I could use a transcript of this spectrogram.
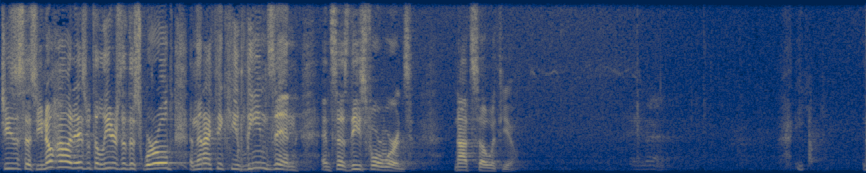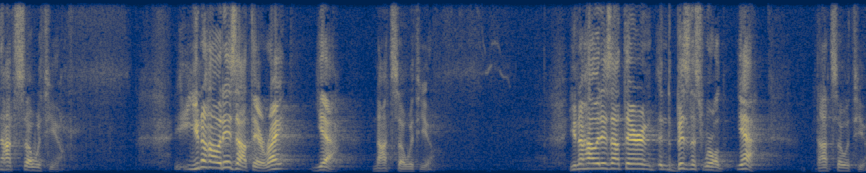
Jesus says, You know how it is with the leaders of this world? And then I think he leans in and says these four words Not so with you. Amen. Not so with you. You know how it is out there, right? Yeah, not so with you. You know how it is out there in, in the business world? Yeah, not so with you.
